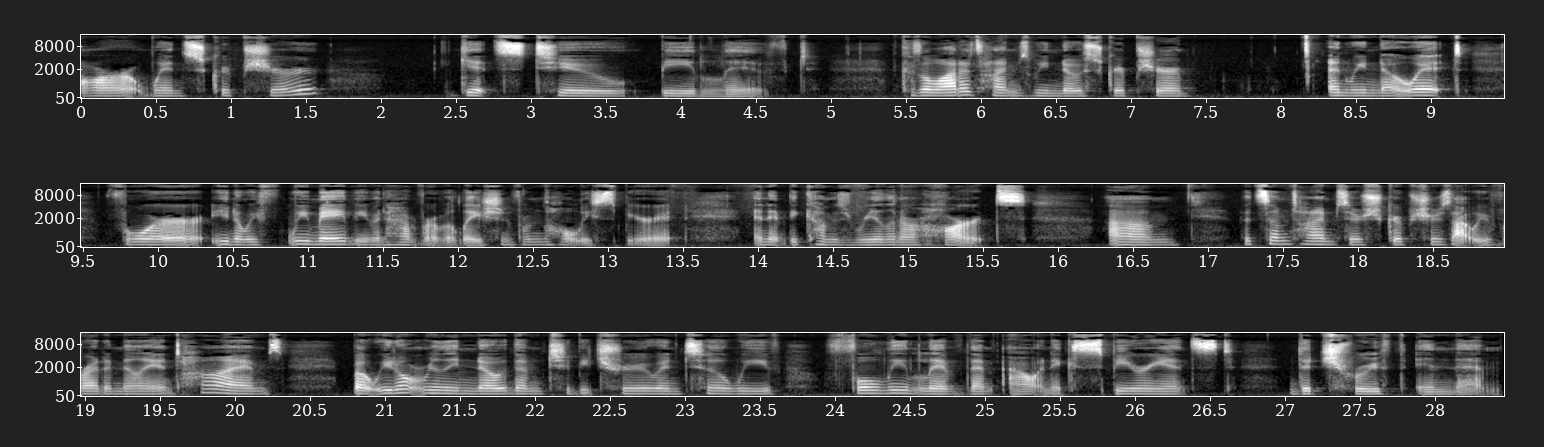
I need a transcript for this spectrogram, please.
are when scripture gets to be lived. Because a lot of times we know scripture and we know it for, you know, we, we may even have revelation from the Holy Spirit and it becomes real in our hearts. Um, but sometimes there's scriptures that we've read a million times, but we don't really know them to be true until we've fully lived them out and experienced the truth in them.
